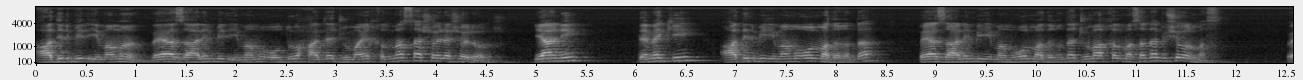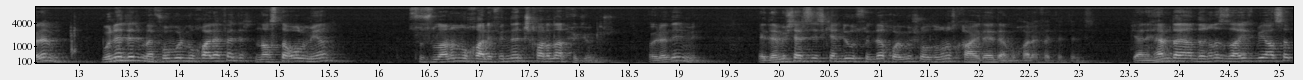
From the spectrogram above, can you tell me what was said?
adil bir imamı veya zalim bir imamı olduğu halde cumayı kılmazsa şöyle şöyle olur. Yani demek ki adil bir imamı olmadığında veya zalim bir imamı olmadığında cuma kılmasa da bir şey olmaz. Öyle mi? Bu nedir? Mefhumul muhalefedir. Nas'ta olmayan susulanın muhalifinden çıkarılan hükümdür. Öyle değil mi? E demişler siz kendi usulde koymuş olduğunuz kaideye de muhalefet ettiniz. Yani hem dayandığınız zayıf bir asıl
